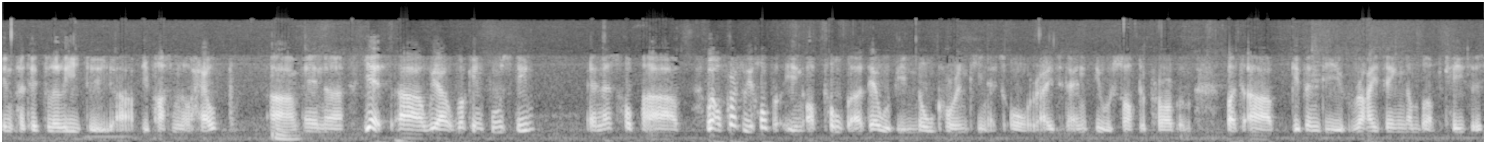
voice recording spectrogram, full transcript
in particularly the uh, Department of Health. Um, and yes, we are working full steam, and let's hope well, of course, we hope in October there will be no quarantine at all, right? Then it will solve the problem. But uh, given the rising number of cases,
